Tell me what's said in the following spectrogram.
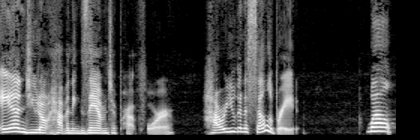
and you don't have an exam to prep for, how are you going to celebrate? Well,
